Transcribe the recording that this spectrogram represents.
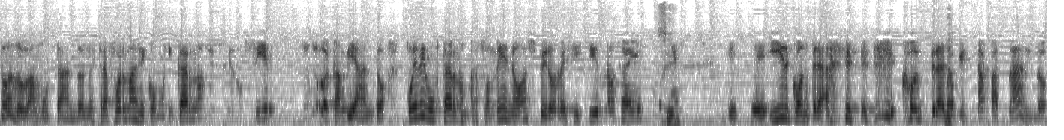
todo va mutando, nuestras formas de comunicarnos, de seducir, todo va cambiando. Puede gustarnos más o menos, pero resistirnos a esto Sí. es este, ir contra, contra Va- lo que está pasando.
